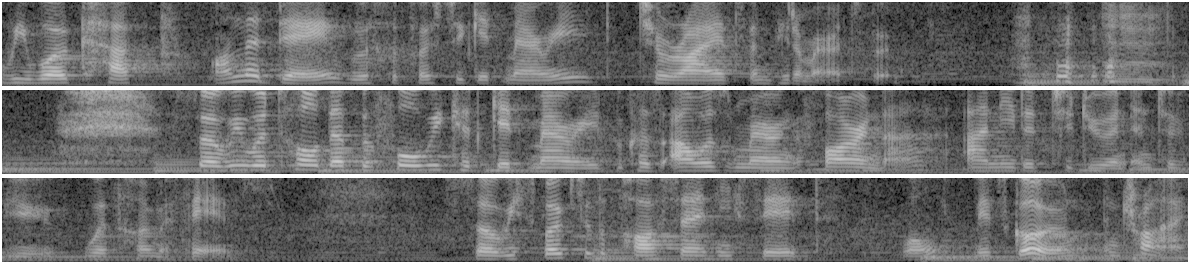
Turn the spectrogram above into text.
we woke up on the day we were supposed to get married to riots in Pietermaritzburg. Hmm. so we were told that before we could get married, because I was marrying a foreigner, I needed to do an interview with Home Affairs. So we spoke to the pastor, and he said, Well, let's go and try.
